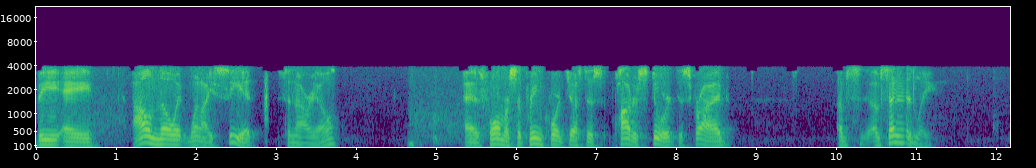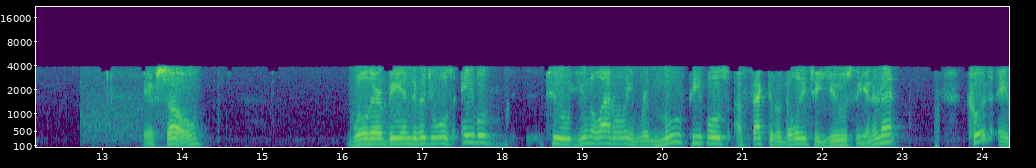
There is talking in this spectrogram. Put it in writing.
be a I'll know it when I see it scenario, as former Supreme Court Justice Potter Stewart described obs- obscenedly? If so, will there be individuals able to unilaterally remove people's effective ability to use the internet? Could a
